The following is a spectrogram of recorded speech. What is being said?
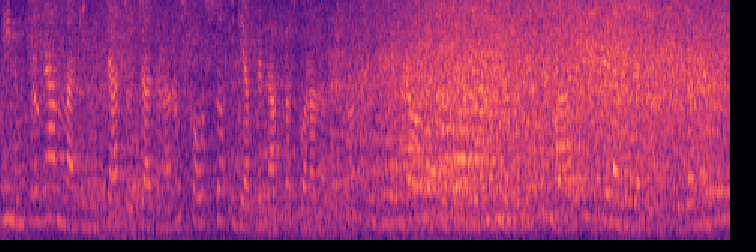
in un programma che è iniziato già dall'anno scorso di alternanza scuola-lavoro che innova tutta la procedura professionale della guida turistica.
